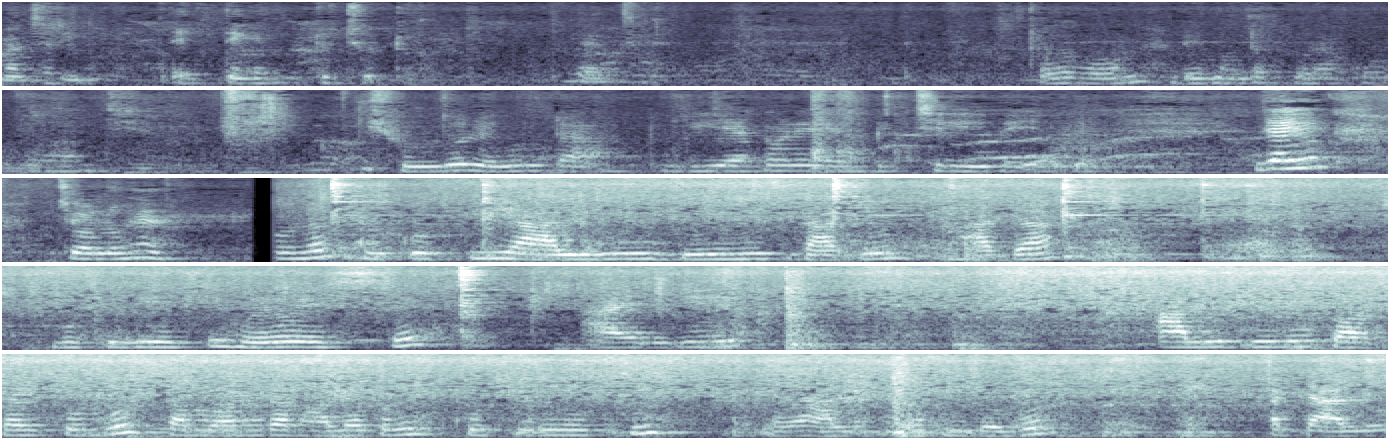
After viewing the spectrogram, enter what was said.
মাঝারি, এর থেকে একটু ছোট, ঠিক আছে? বড় বেগুনটা পোড়া করব ভাবছি। কি সুন্দর বেগুনটা, পুড়িয়ে একেবারে বিচ্ছিরি হয়ে যাবে। যাই হোক, চলো হ্যাঁ। হলো ফুলকপি, আলু, বিনস, গাজর, ভাজা বসে দিয়েছি, হয়েও এসছে। আর এদিকে আলু দিয়ে তরকারি করব তার মনটা ভালো করে কষিয়ে নিয়েছি। এবার আলুগুলো দিয়ে দেবো। আর ডালও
